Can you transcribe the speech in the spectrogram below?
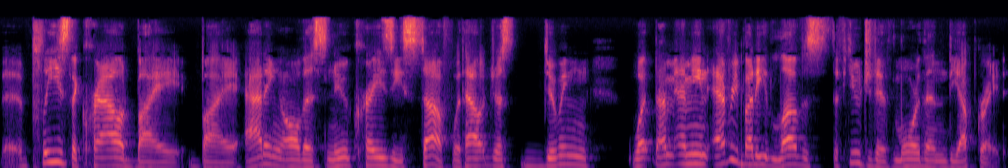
uh, please the crowd by by adding all this new crazy stuff without just doing what I mean, everybody loves The Fugitive more than The Upgrade.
